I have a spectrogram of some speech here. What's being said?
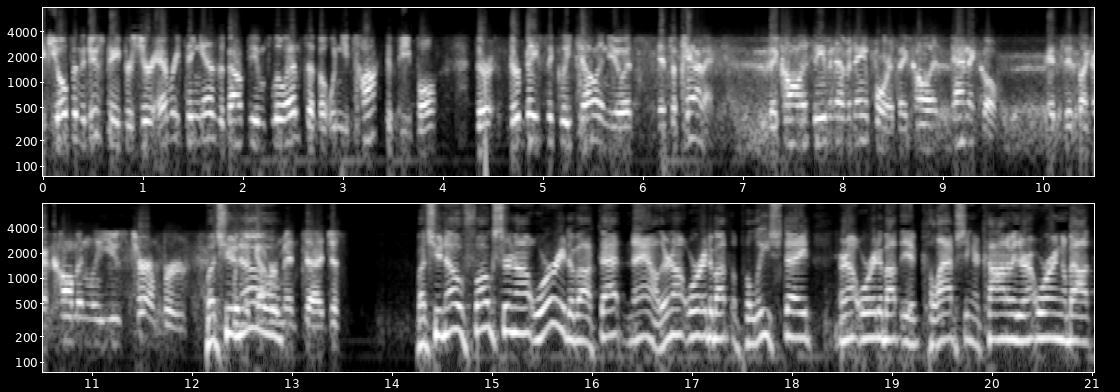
if you open the newspapers here, everything is about the influenza. But when you talk to people, they're they're basically telling you it's it's a panic. They call it. They even have a name for it. They call it panico. It's it's like a commonly used term for. But you know, the government uh, just but you know, folks are not worried about that now. They're not worried about the police state. They're not worried about the collapsing economy. They're not worrying about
